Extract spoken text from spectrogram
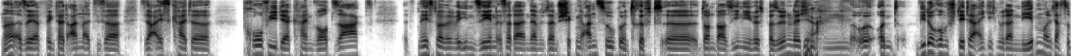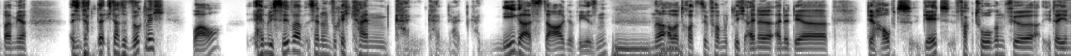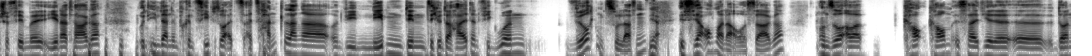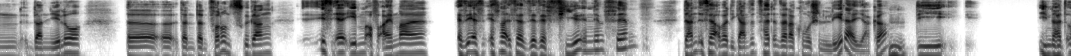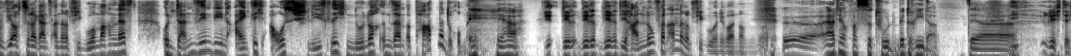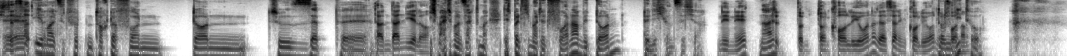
Ne? Also er fängt halt an als dieser, dieser eiskalte Profi, der kein Wort sagt. Das nächste Mal, wenn wir ihn sehen, ist er da in der, seinem schicken Anzug und trifft äh, Don Barsini höchstpersönlich. Ja. Mm, Und wiederum steht er eigentlich nur daneben und ich dachte so bei mir, also ich dachte, ich dachte wirklich, wow, Henry Silver ist ja nun wirklich kein, kein, kein, kein, kein Megastar gewesen, Mhm. ne, aber trotzdem vermutlich eine, eine der, der Hauptgeldfaktoren für italienische Filme jener Tage und ihn dann im Prinzip so als, als Handlanger irgendwie neben den sich unterhaltenden Figuren wirken zu lassen, Ja. ist ja auch mal eine Aussage und so, aber kau kaum ist halt hier äh, Don Danielo äh, äh, dann, dann von uns gegangen, ist er eben auf einmal, also erst, erstmal ist er sehr, sehr viel in dem Film, dann ist er aber die ganze Zeit in seiner komischen Lederjacke, Mhm. die ihn halt irgendwie auch zu einer ganz anderen Figur machen lässt. Und dann sehen wir ihn eigentlich ausschließlich nur noch in seinem Apartment rum, Äh, Ja, während, während, die Handlung von anderen Figuren übernommen wird. äh, er hat ja auch was zu tun mit Rina, der Richtig, das äh, hat ehemals entführten Tochter von Don Giuseppe. dann Danielo. Ich meinte, man sagt immer, nennt man nicht immer den Vornamen mit Don? Bin ich ganz sicher. Nee, nee. Nein? Don, Don Corleone, der ist ja nicht Corleone. Don mit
